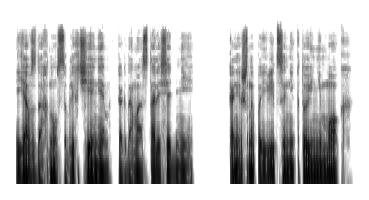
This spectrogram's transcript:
и я вздохнул с облегчением, когда мы остались одни. Конечно, появиться никто и не мог.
